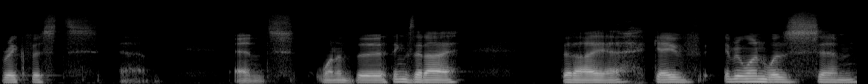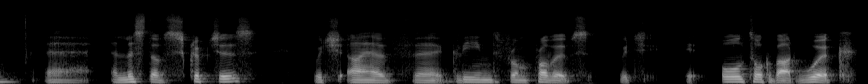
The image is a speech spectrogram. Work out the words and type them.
breakfast. Um, and one of the things that I that I uh, gave everyone was um, uh, a list of scriptures which I have uh, gleaned from Proverbs, which all talk about work.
